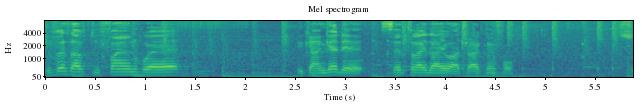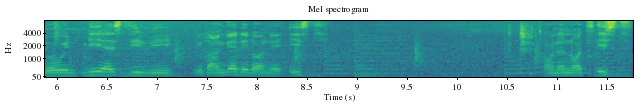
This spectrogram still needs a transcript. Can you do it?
you first have to find where you can get the satellite that you are tracking for so with dstv you can get it on the east. On the northeast.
